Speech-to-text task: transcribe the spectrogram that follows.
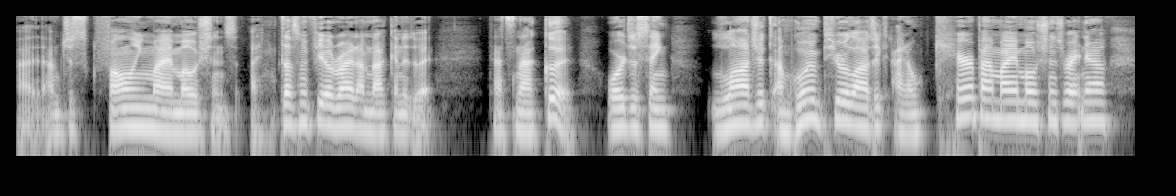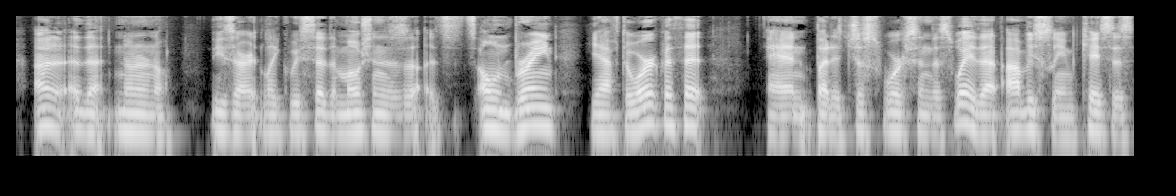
I, I'm just following my emotions. It doesn't feel right. I'm not going to do it. That's not good. Or just saying logic. I'm going pure logic. I don't care about my emotions right now. Uh, that, no, no, no. These are like we said. The emotion is it's its own brain. You have to work with it, and but it just works in this way that obviously in cases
